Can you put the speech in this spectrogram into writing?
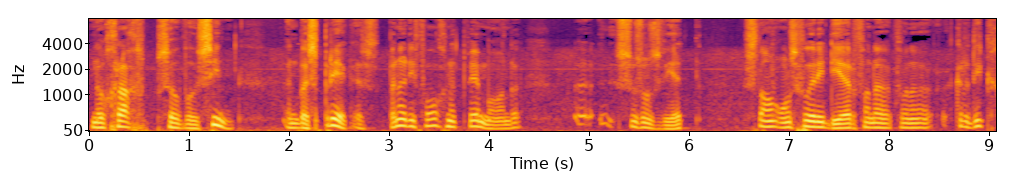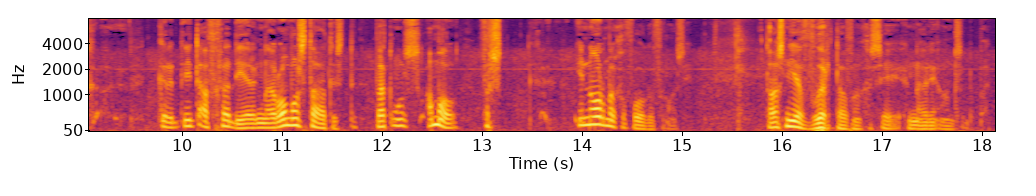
nou graag sou wou sien in bespreek is binne die volgende 2 maande eh, soos ons weet staan ons voor die deur van 'n van 'n krediet kredietafgradering na rommelstatus toe, wat ons almal enorme gevolge vir ons het. Daar's nie 'n woord daarvan gesê in nou die aanse debat.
